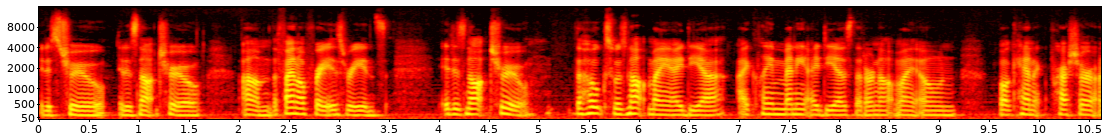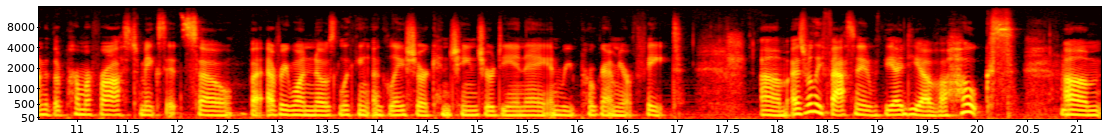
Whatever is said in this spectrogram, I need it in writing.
It is true, it is not true. Um, the final phrase reads, It is not true. The hoax was not my idea. I claim many ideas that are not my own. Volcanic pressure under the permafrost makes it so, but everyone knows licking a glacier can change your DNA and reprogram your fate. Um, I was really fascinated with the idea of a hoax. Um,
